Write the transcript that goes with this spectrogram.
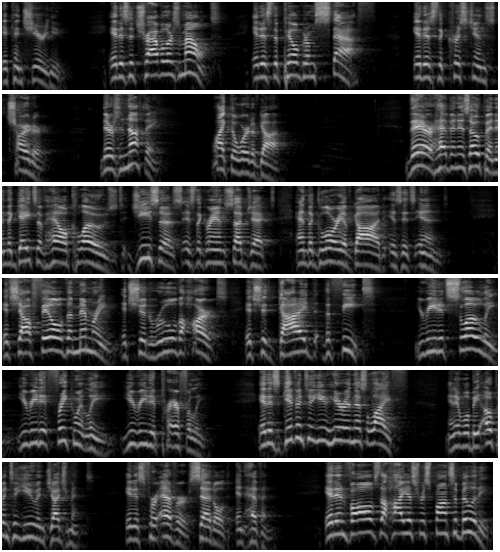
it can cheer you. It is the traveler's mount, it is the pilgrim's staff, it is the Christian's charter. There's nothing like the Word of God. There, heaven is open and the gates of hell closed. Jesus is the grand subject, and the glory of God is its end. It shall fill the memory, it should rule the heart, it should guide the feet. You read it slowly, you read it frequently, you read it prayerfully. It is given to you here in this life, and it will be open to you in judgment. It is forever settled in heaven. It involves the highest responsibility,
